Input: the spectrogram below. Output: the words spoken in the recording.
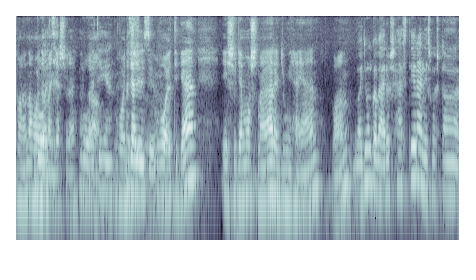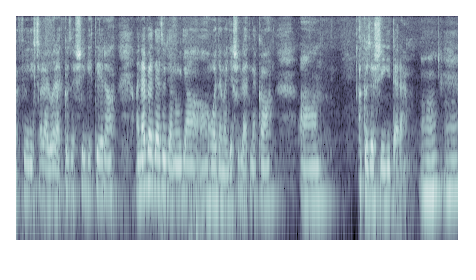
van, ahol volt, nem egyesületnek. Volt, a, igen. Az előző. Volt, igen. És ugye most már egy új helyen van. Vagyunk a Városház téren, és most a Főnix Családolát közösségi tér a, a neve, de ez ugyanúgy a, a Holdem Egyesületnek a, a, a közösségi tere. Uh-huh, uh-huh.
